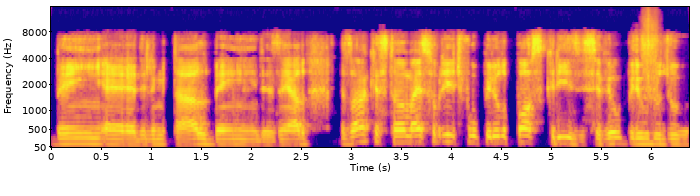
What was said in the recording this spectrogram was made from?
bem é, delimitado, bem desenhado, mas é uma questão mais sobre tipo, o período pós-crise, você vê o período do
